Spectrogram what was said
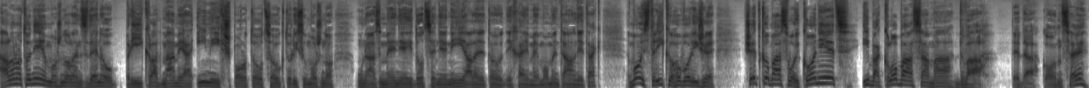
ale ono to nie je možno len Zdenov príklad, máme aj iných športovcov, ktorí sú možno u nás menej docenení, ale to nechajme momentálne tak. Môj strýko hovorí, že všetko má svoj koniec, iba klobása má dva, teda konce.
